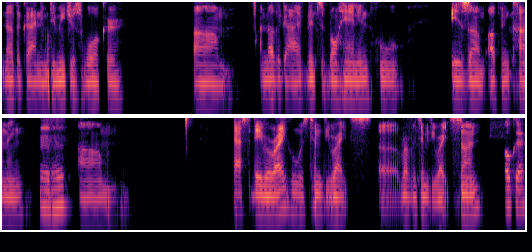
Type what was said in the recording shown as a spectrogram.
another guy named Demetrius Walker, um, another guy Vincent Bohanan who is um up and coming. hmm Um, Pastor David Wright, who was Timothy Wright's uh, Reverend Timothy Wright's son. Okay.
